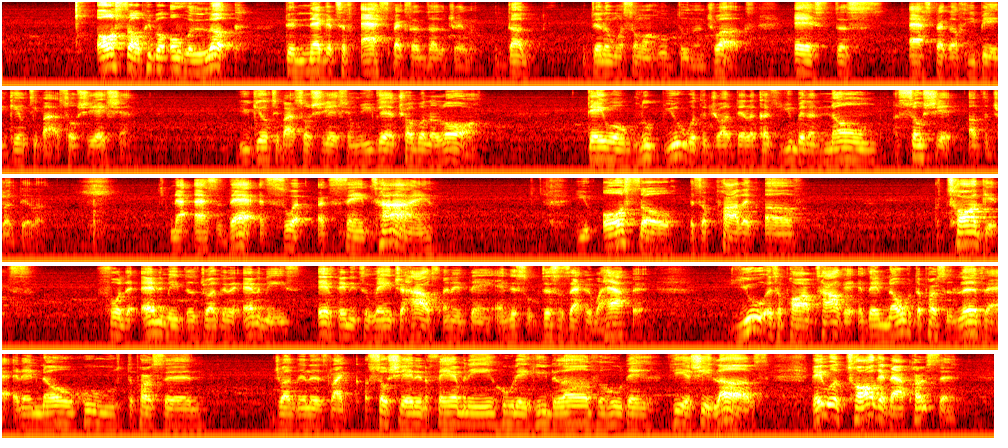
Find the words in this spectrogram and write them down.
Also, people overlook the negative aspects of drug dealing. Drug dealing with someone who's doing drugs. It's this aspect of you being guilty by association. You guilty by association. When you get in trouble with the law, they will loop you with the drug dealer because you've been a known associate of the drug dealer. Now, as that, at the same time, you also is a product of targets for the enemy, the drug dealer enemies, if they need to raid your house or anything. And this this is exactly what happened you as a part of target if they know what the person lives at and they know who's the person drug dealer is like associated the family who they he loves or who they he or she loves they will target that person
